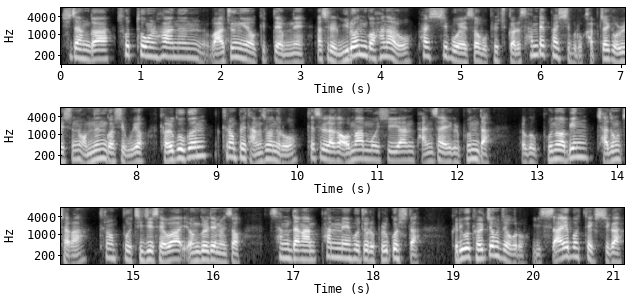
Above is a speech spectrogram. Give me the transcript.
시장과 소통을 하는 와중이었기 때문에 사실 이런 거 하나로 85에서 목표 주가를 380으로 갑자기 올릴 수는 없는 것이고요. 결국은 트럼프의 당선으로 테슬라가 어마무시한 반사이익을 본다. 결국 본업인 자동차가 트럼프 지지세와 연결되면서 상당한 판매 호조를 볼 것이다. 그리고 결정적으로 이 사이버 택시가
